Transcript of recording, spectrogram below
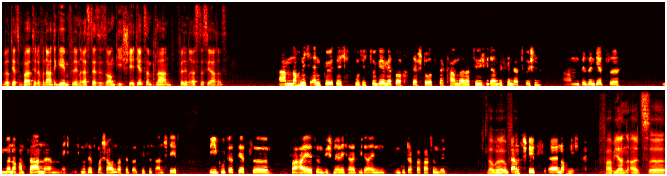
wird jetzt ein paar Telefonate geben für den Rest der Saison. Wie steht jetzt im Plan für den Rest des Jahres? Ähm, noch nicht endgültig, muss ich zugeben. Jetzt auch der Sturz, der kam da natürlich wieder ein bisschen dazwischen. Ähm, wir sind jetzt äh, immer noch am Plan. Ähm, ich, ich, muss jetzt mal schauen, was jetzt als nächstes ansteht, wie gut das jetzt äh, verheilt und wie schnell ich halt wieder in, in guter Verfassung bin. Ich glaube, also so ganz steht's äh, noch nicht. Fabian als äh,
